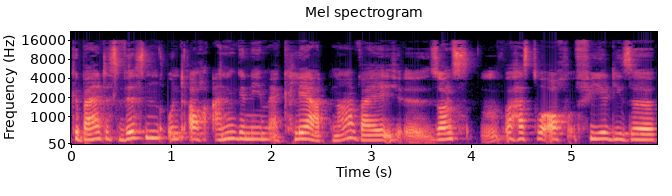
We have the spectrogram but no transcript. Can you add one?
Geballtes Wissen und auch angenehm erklärt, ne? Weil äh, sonst hast du auch viel diese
